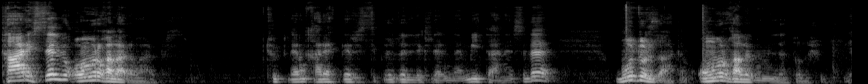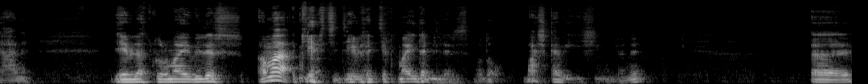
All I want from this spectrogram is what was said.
tarihsel bir omurgaları vardır. Türklerin karakteristik özelliklerinden bir tanesi de budur zaten. Omurgalı bir millet oluşudur. Yani devlet kurmayı bilir ama gerçi devlet yıkmayı da biliriz. Bu da başka bir işin yönü. Ee,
